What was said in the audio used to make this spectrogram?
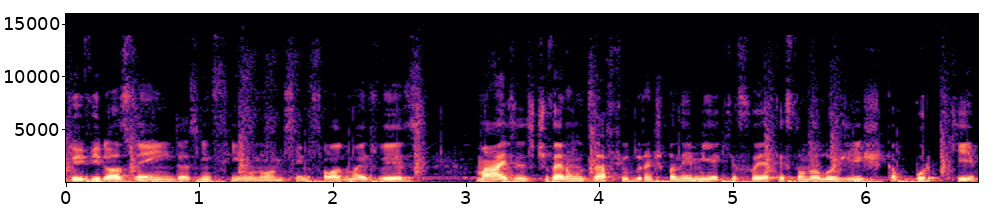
devido às vendas, enfim, o nome sendo falado mais vezes, mas eles tiveram um desafio durante a pandemia que foi a questão da logística. Por quê?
